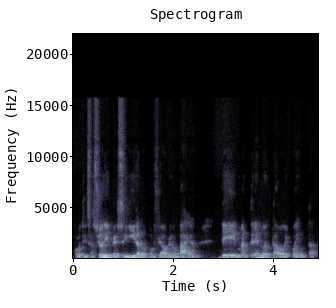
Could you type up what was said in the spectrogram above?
cotización y perseguir a los porfiados que no pagan, de mantener los estados de cuenta,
